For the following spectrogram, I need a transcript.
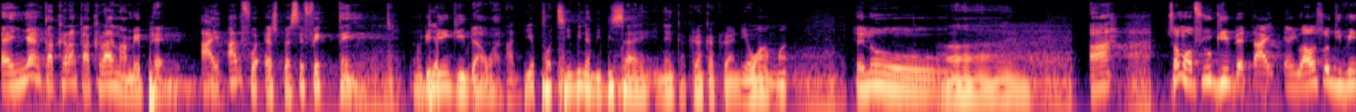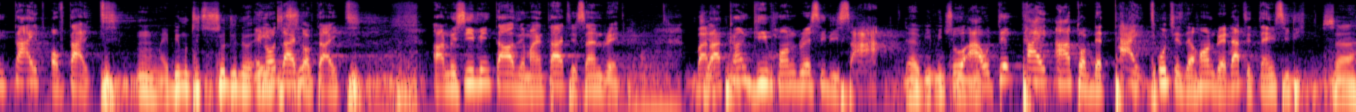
ɛnyɛ nkakra nkakra na mepɛ. I ask for a specific thing. You didn't give that one. adeɛ pɔtee bi na mebisae ɛnyɛ nkakra nkakra deɛ woamma Hello. Ai. Ah, some of you give the tithe and you are also giving tithe of tithe. Mm, ebi mu ntotoso du no You know ɛyɛ tithe ntotoso- of tithe. I'm receiving thousand, my tithe is hundred. But I can't give hundred cedis. Mentumi So I will take tithe out of the tithe, which is the hundred. That's a ten cedi. saa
